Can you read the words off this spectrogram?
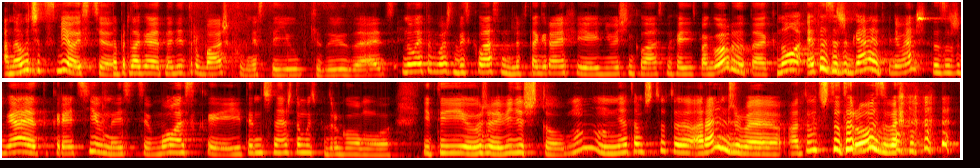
она учит смелости. Она предлагает надеть рубашку вместо юбки, завязать. Ну, это может быть классно для фотографии, не очень классно ходить по городу так. Но это зажигает, понимаешь? Это зажигает креативность, мозг, и ты начинаешь думать по-другому. И ты уже видишь, что М, у меня там что-то оранжевое, а тут что-то розовое.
